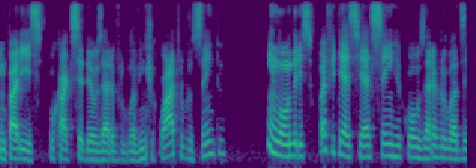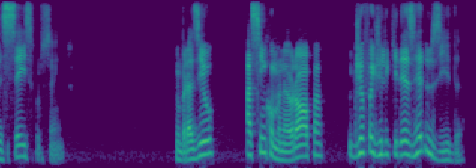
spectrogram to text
em Paris, o CAC cedeu 0,24%, em Londres, o FTSE 100 recuou 0,16%. No Brasil, assim como na Europa, o dia foi de liquidez reduzida.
